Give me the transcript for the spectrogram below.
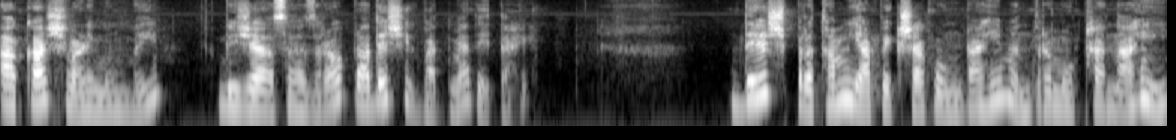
आकाशवाणी मुंबई विजया सहजराव प्रादेशिक बातम्या देत आहे. देश प्रथम यापेक्षा कोणताही मंत्र मोठा नाही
